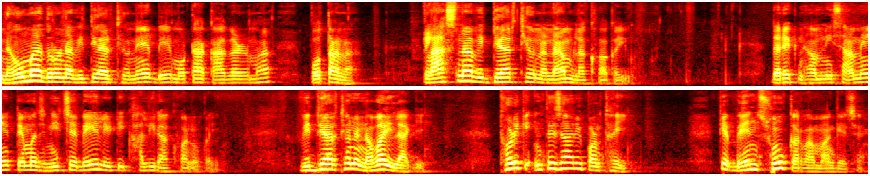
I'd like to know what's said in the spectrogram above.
નવમા ધોરણના વિદ્યાર્થીઓને બે મોટા કાગળમાં પોતાના ક્લાસના વિદ્યાર્થીઓના નામ લખવા કહ્યું. દરેક નામની સામે તેમજ નીચે બે લીટી ખાલી રાખવાનું કહ્યું. વિદ્યાર્થીઓને નવાઈ લાગી. થોડીક ઇંતજારી પણ થઈ કે બહેન શું કરવા માંગે છે?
